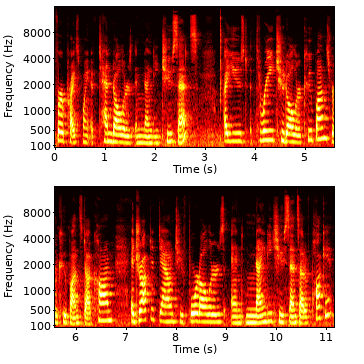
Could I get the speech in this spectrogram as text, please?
for a price point of $10.92. I used three $2 coupons from coupons.com. It dropped it down to $4.92 out of pocket.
